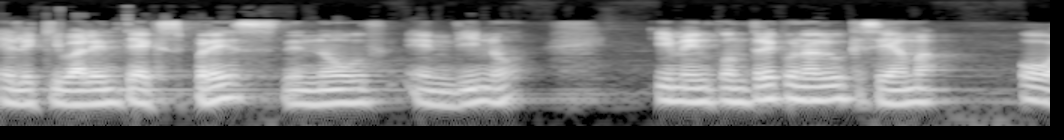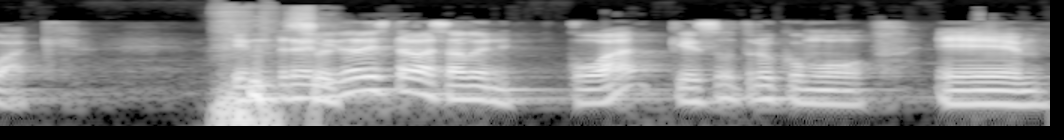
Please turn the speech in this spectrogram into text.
el equivalente a Express de Node en Dino y me encontré con algo que se llama OAK, que en realidad está basado en COA, que es otro como, eh,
